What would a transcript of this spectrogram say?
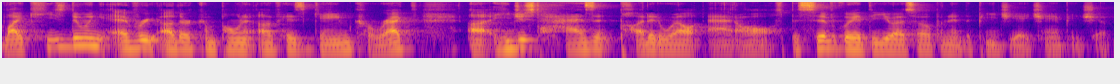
Like he's doing every other component of his game correct. Uh, he just hasn't putted well at all, specifically at the U.S. Open and the PGA Championship.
